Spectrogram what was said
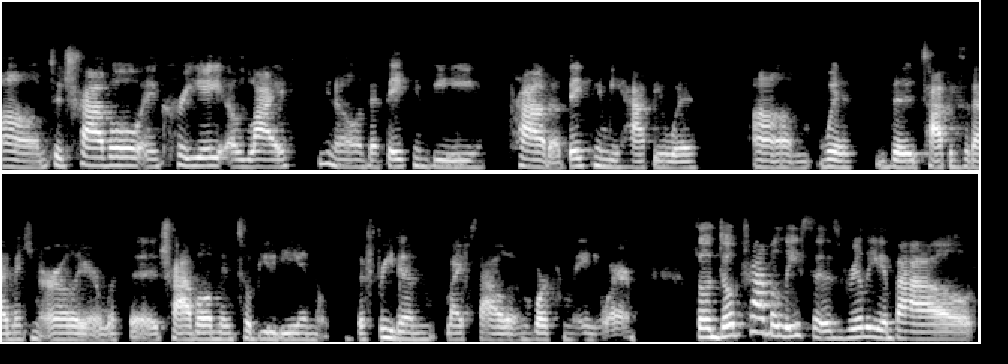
um, to travel and create a life, you know, that they can be proud of, they can be happy with, um, with the topics that I mentioned earlier, with the travel, mental beauty, and the freedom lifestyle and work from anywhere. So, Dope Travelista is really about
